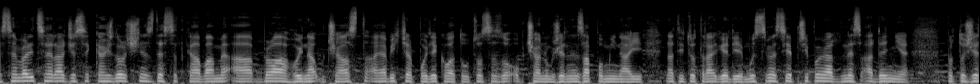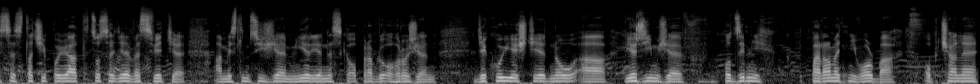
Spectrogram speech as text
Jsem velice rád, že se každoročně zde setkáváme a byla hojná účast a já bych chtěl poděkovat touto se občanům, že nezapomínají na tyto tragédie. Musíme si je připomínat dnes a denně, protože se stačí podívat, co se děje ve světě a myslím si, že mír je dneska opravdu ohrožen. Děkuji ještě jednou a věřím, že v podzimních parlamentních volbách občané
